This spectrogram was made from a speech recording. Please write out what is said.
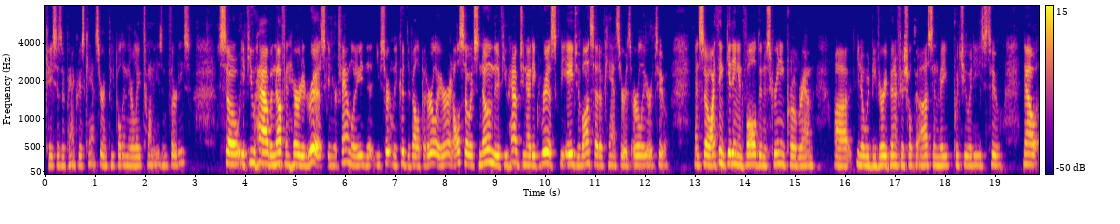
cases of pancreas cancer in people in their late 20s and 30s. So if you have enough inherited risk in your family, that you certainly could develop it earlier. And also, it's known that if you have genetic risk, the age of onset of cancer is earlier too. And so I think getting involved in a screening program, uh, you know, would be very beneficial to us and may put you at ease too. Now,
